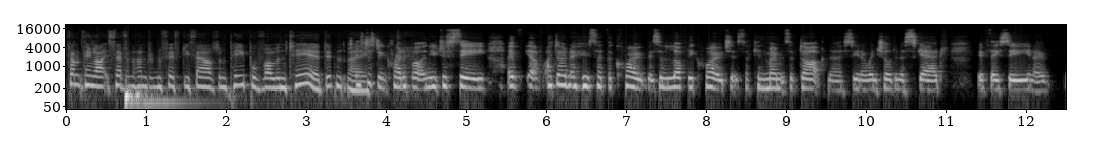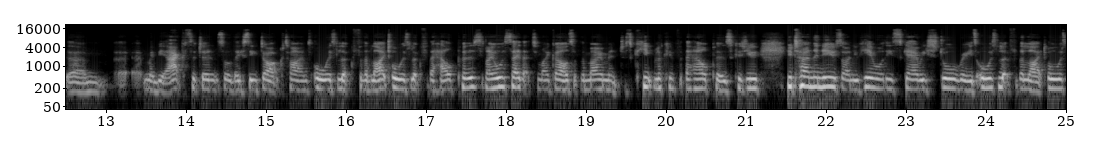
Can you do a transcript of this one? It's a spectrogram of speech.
something like 750,000 people volunteered, didn't they? It's just incredible. And you just see, I, I, don't know who said the quote, but it's a lovely quote. It's like in moments of darkness, you know, when children are scared, if they see, you know, um, uh, maybe accidents or they see dark times, always look for the light, always look for the helpers. And I always say that to my girls at the moment: just keep looking for the helpers because you you turn the news on, you hear all these scary stories. Always look for the light. Always,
